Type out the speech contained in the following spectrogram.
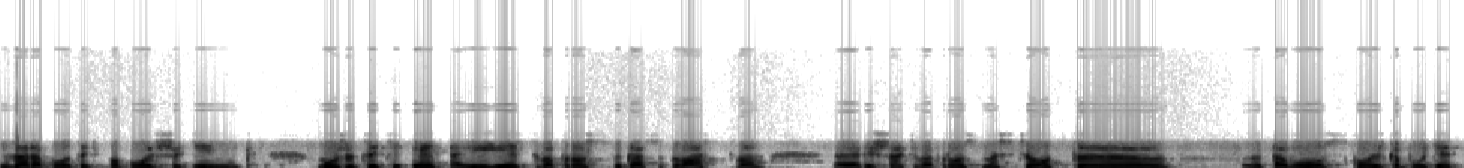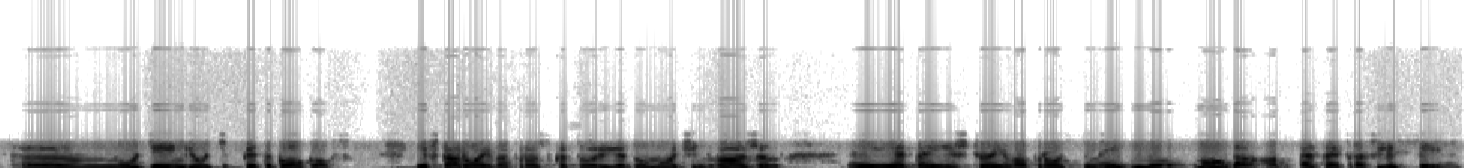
заработать побольше денег. Может, быть, это и есть вопрос государства, э, решать вопрос насчет э, того, сколько будет э, ну, деньги у педагогов. И второй вопрос, который, я думаю, очень важен, и это еще и вопрос медиа. Надо об этой профессии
